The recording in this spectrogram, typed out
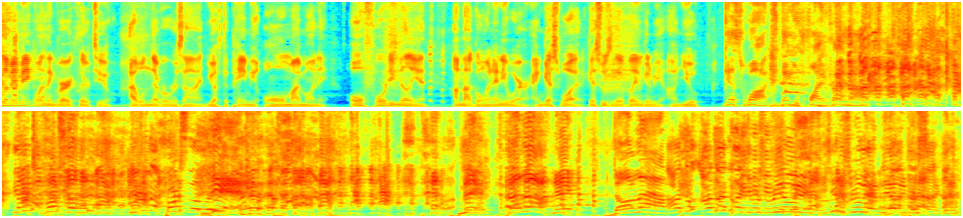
Let me make one thing very clear to you. I will never resign. You have to pay me all my money, all 40 million. I'm not going anywhere. And guess what? Guess who's the blame going to be on you? Guess what? Then you fire right now. You took that personally, You took that personally. Yeah. Nick, don't laugh, Nick. Don't laugh. I thought I thought like he was really he was really Agnelli for a second.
